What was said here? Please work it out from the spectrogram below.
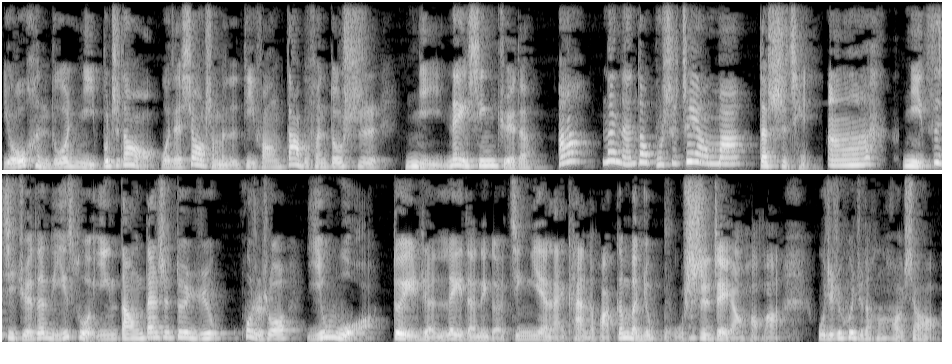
有很多你不知道我在笑什么的地方，大部分都是你内心觉得啊，那难道不是这样吗的事情？嗯，你自己觉得理所应当，但是对于或者说以我对人类的那个经验来看的话，根本就不是这样，好吗？我就就会觉得很好笑。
